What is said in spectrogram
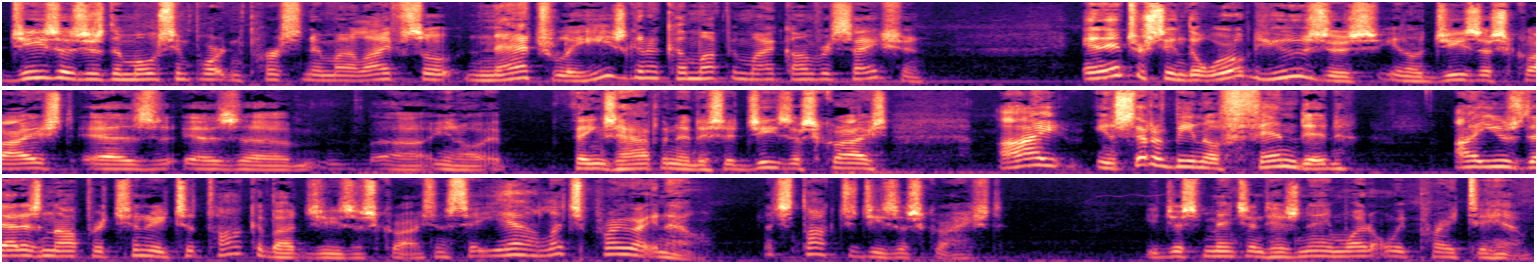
Jesus is the most important person in my life, so naturally he's going to come up in my conversation. And interesting, the world uses you know Jesus Christ as as um, uh, you know things happen and they said Jesus Christ. I instead of being offended, I use that as an opportunity to talk about Jesus Christ and say, yeah, let's pray right now. Let's talk to Jesus Christ. You just mentioned his name. Why don't we pray to him?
